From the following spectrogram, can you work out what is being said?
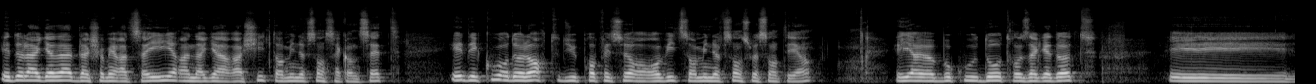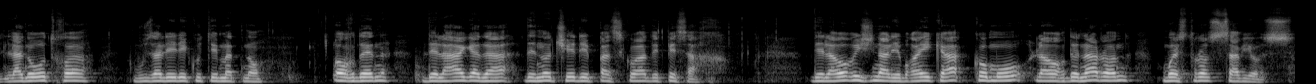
et de la Haggadah de la Shomerat Saïr à Naga Rashid en 1957 et des cours de l'Hort du professeur Horowitz en 1961. Et il y a beaucoup d'autres agadotes et la nôtre, vous allez l'écouter maintenant. Orden de la Haggadah de Noche de Pascua de Pesach de la original hebraica como la ordenaron nuestros sabios.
